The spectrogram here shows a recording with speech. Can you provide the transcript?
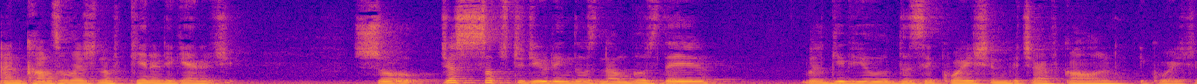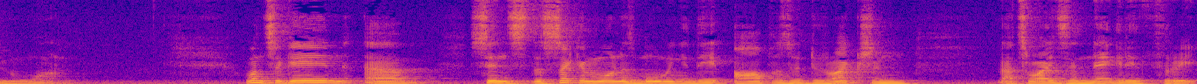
and conservation of kinetic energy. So just substituting those numbers there will give you this equation which I've called equation 1. Once again, uh, since the second one is moving in the opposite direction, that's why it's a negative 3.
